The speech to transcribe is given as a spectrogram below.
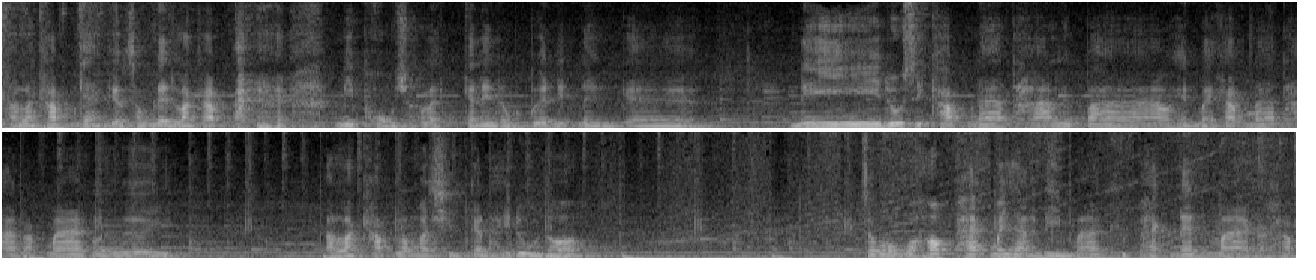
เอาละครับแกะเกือบสำเร็จแล้วครับ มีผงช็อกโกแลตกระเด็นออกมาเปื้อนนิดนึงแก นี่ดูสิครับน่าทานหรือเปล่า เห็นไหมครับน่าทานมากๆเลยเอาละครับเรามาชิมกันให้ดูเนาะจะบอกว่าเขาแพ็คมาอย่างดีมากคือแพ็คแน่นมากอะครับ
